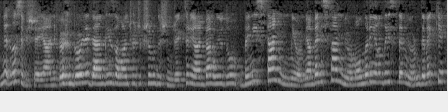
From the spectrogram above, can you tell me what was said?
ne, nasıl bir şey yani böyle, böyle dendiği zaman çocuk şunu düşünecektir. Yani ben uyuduğum beni istenmiyorum yani ben istenmiyorum onların yanında istemiyorum. Demek ki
